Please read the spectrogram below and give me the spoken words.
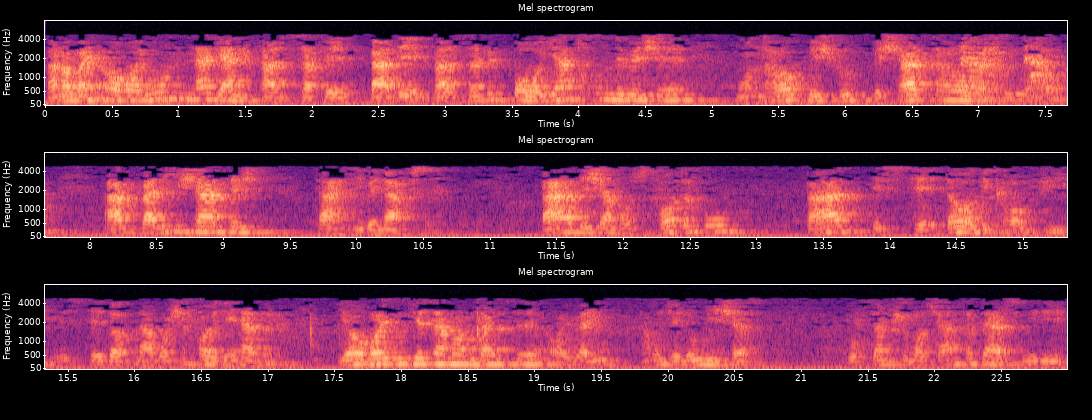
بنابراین آقایون نگن فلسفه بده. فلسفه باید خونده بشه منتها به شرط ها و شروط ها اولی شرطش تهذیب نفسه. بعدش هم استاد خوب بعد استعداد کافی استعداد نباشه فایده نداره. یا آقای بود یه زمان درس آقای وحید همون جلو میشست گفتم شما چند تا درس میری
